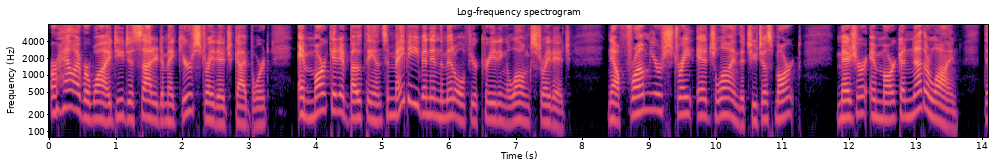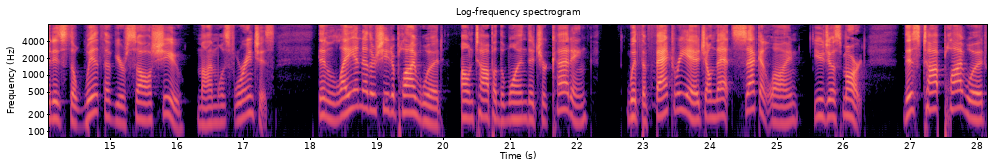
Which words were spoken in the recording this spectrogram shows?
or however wide you decided to make your straight edge guide board and mark it at both ends and maybe even in the middle if you're creating a long straight edge. Now from your straight edge line that you just marked, measure and mark another line that is the width of your saw shoe. Mine was 4 inches. Then lay another sheet of plywood on top of the one that you're cutting with the factory edge on that second line you just marked. This top plywood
